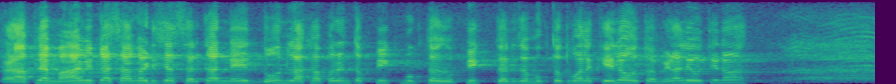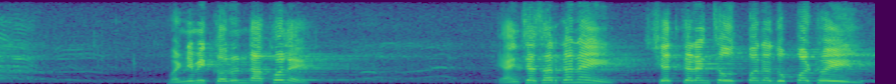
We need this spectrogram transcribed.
कारण आपल्या महाविकास आघाडीच्या सरकारने दोन लाखापर्यंत पीक मुक्त पीक कर्जमुक्त तुम्हाला केलं होतं. मिळाली होती ना? म्हणजे मी करून दाखवलंय. यांच्यासारखं नाही. शेतकऱ्यांचं उत्पन्न दुप्पट होईल.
